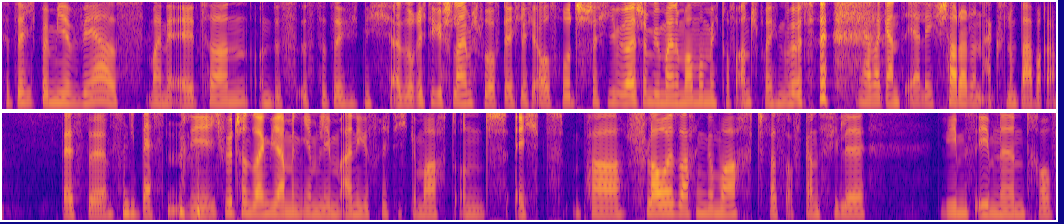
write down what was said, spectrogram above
Tatsächlich bei mir wäre es meine Eltern und es ist tatsächlich nicht, also richtige Schleimspur, auf der ich gleich ausrutsche. Ich weiß schon, wie meine Mama mich darauf ansprechen wird. Ja, aber ganz ehrlich, Shoutout an Axel und Barbara. Beste. Das sind die Besten. Nee, ich würde schon sagen, die haben in ihrem Leben einiges richtig gemacht und echt ein paar schlaue Sachen gemacht, was auf ganz viele Lebensebenen drauf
